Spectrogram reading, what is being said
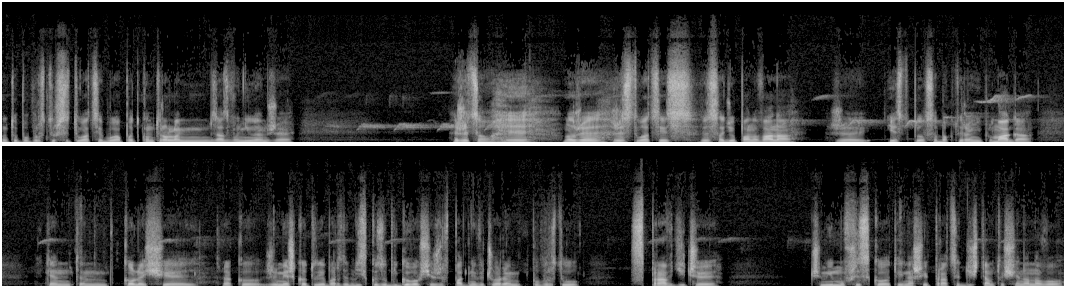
no to po prostu sytuacja była pod kontrolą. Im zadzwoniłem, że, że co, no że, że sytuacja jest w zasadzie opanowana, że jest tu osoba, która mi pomaga. Ten, ten koleś, e, jako, że mieszka tutaj bardzo blisko, zobligował się, że wpadnie wieczorem i po prostu sprawdzi, czy, czy mimo wszystko tej naszej pracy gdzieś tam to się na nowo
